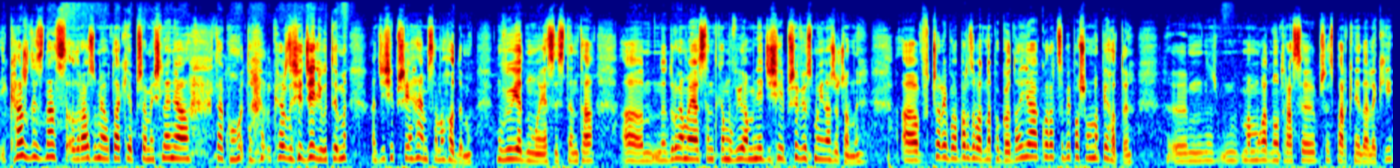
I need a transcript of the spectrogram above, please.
i każdy z nas od razu miał takie przemyślenia, taką, ta, każdy się dzielił tym, a dzisiaj przyjechałem samochodem, mówił jeden mój asystent, a, druga moja asystentka mówiła, mnie dzisiaj przywiózł mój narzeczony. A wczoraj była bardzo ładna pogoda ja akurat sobie poszłam na piechotę. Mam ładną trasę przez park niedaleki,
